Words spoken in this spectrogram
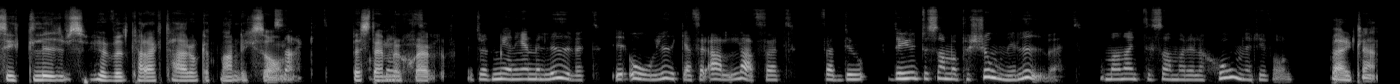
sitt livs huvudkaraktär och att man liksom Exakt. bestämmer Okej. själv. Jag tror att meningen med livet är olika för alla. För att, för att du, det är ju inte samma person i livet. Och man har inte samma relationer till folk. Verkligen.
